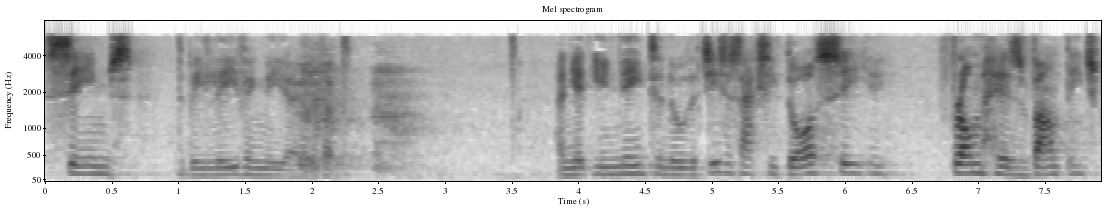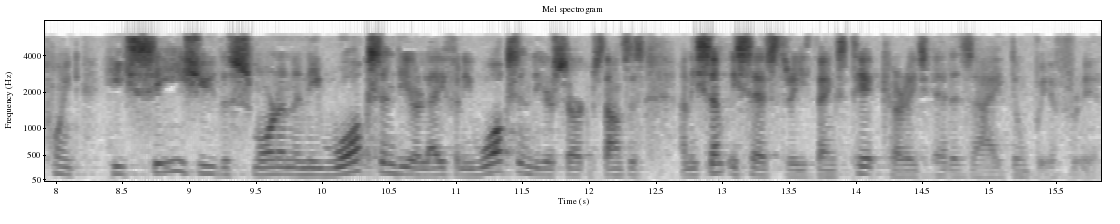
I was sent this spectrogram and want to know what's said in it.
seems to be leaving me out of it. And yet you need to know that Jesus actually does see you. From his vantage point, he sees you this morning and he walks into your life and he walks into your circumstances and he simply says three things Take courage, it is I, don't be afraid.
